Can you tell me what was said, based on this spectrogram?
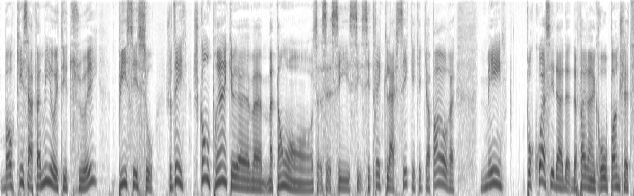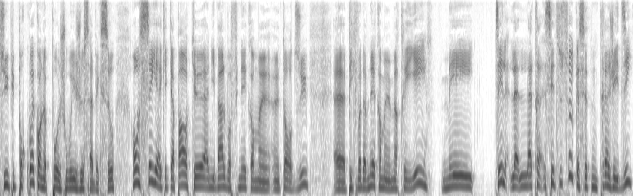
bon, ok, sa famille a été tuée, puis c'est ça. Je veux dire, je comprends que, euh, mettons, c'est très classique quelque part, mais pourquoi essayer de, faire un gros punch là-dessus, puis pourquoi qu'on n'a pas joué juste avec ça? On sait à quelque part que Hannibal va finir comme un, tordu, euh, puis qu'il va devenir comme un meurtrier, mais, c'est sûr que c'est une tragédie,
